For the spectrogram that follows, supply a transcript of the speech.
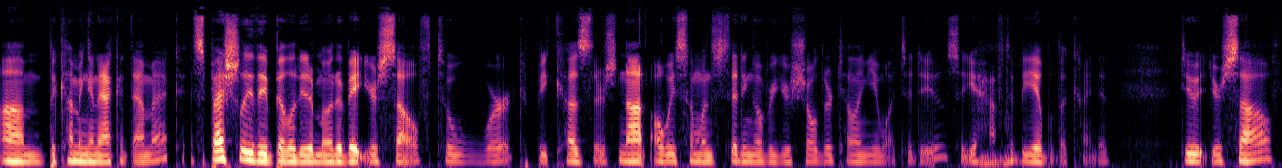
um, becoming an academic, especially the ability to motivate yourself to work because there's not always someone sitting over your shoulder telling you what to do. So you have to be able to kind of do it yourself.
